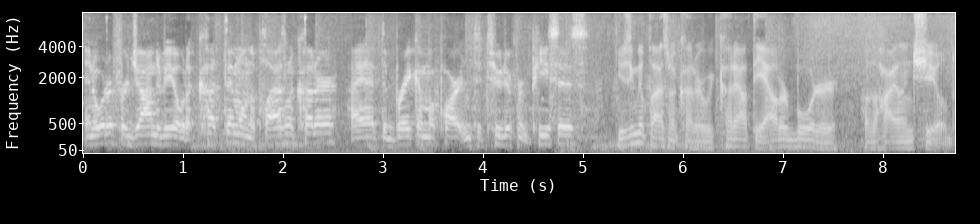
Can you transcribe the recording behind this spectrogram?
In order for John to be able to cut them on the plasma cutter, I had to break them apart into two different pieces. Using the plasma cutter, we cut out the outer border of the Hylian shield.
